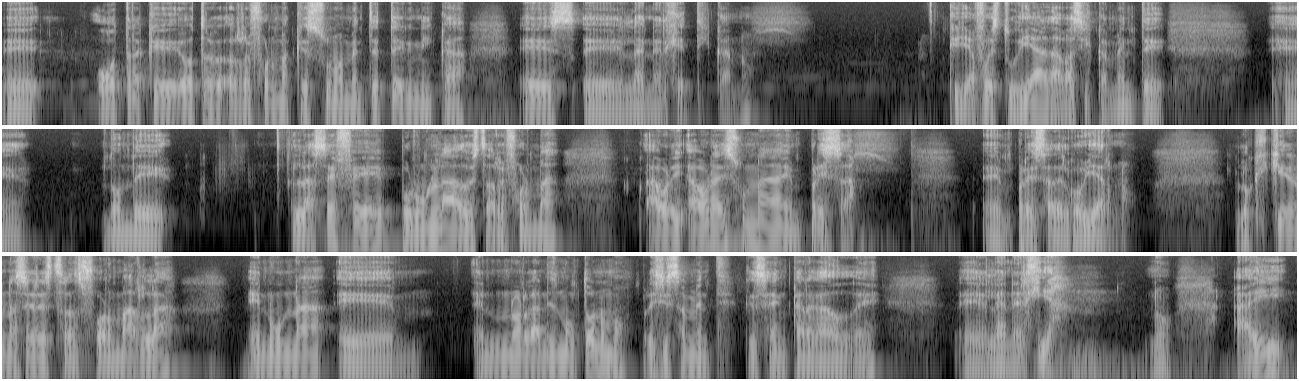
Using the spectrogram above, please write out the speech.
Eh, otra, que, otra reforma que es sumamente técnica es eh, la energética, ¿no? Que ya fue estudiada básicamente, donde la CFE, por un lado, esta reforma, ahora, ahora es una empresa, empresa del gobierno. Lo que quieren hacer es transformarla en una en un organismo autónomo, precisamente, que se ha encargado de eh, la energía. ¿no? Ahí,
